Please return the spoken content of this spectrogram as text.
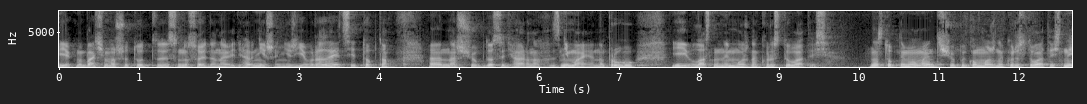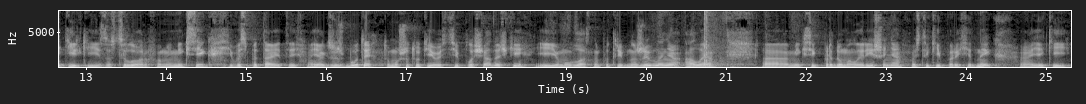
І як ми бачимо, що тут е, синусоїда навіть гарніша, ніж є в розетці, тобто е, наш щуп досить гарно знімає напругу і, власне, ним можна користуватись. Наступний момент, щупиком можна користуватись не тільки із осцилографами Mixig, і ви спитаєте, а як же ж бути, тому що тут є ось ці площадочки, і йому власне потрібно живлення, але е, Mixig придумали рішення, ось такий перехідник, е, який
